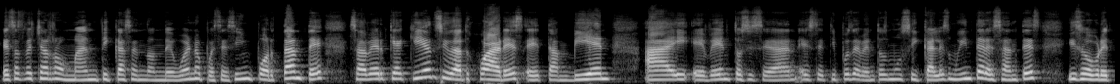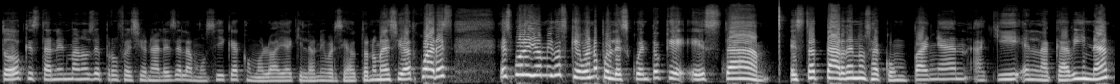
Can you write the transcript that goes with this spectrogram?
esas fechas románticas en donde bueno, pues es importante saber que aquí en Ciudad Juárez eh, también hay eventos y se dan este tipo de eventos musicales muy interesantes y sobre todo que están en manos de profesionales de la música, como lo hay aquí en la Universidad Autónoma de Ciudad Juárez. Es por ello, amigos, que bueno, pues les cuento que esta, esta tarde nos acompañan aquí en la cabina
